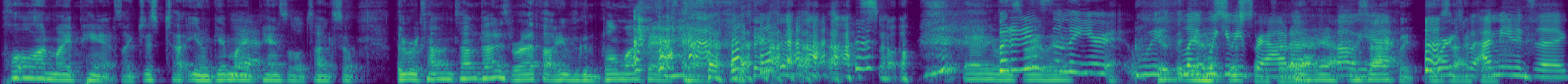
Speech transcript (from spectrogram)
pull on my pants, like just t- you know give my Yeah. pants a little tug. So there were times sometimes where I thought he was going to pull my pants down. so anyway, but it so is I- something you're we, Good like we can be proud of Yeah, yeah, oh exactly, yeah Works- exactly. i mean it's a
